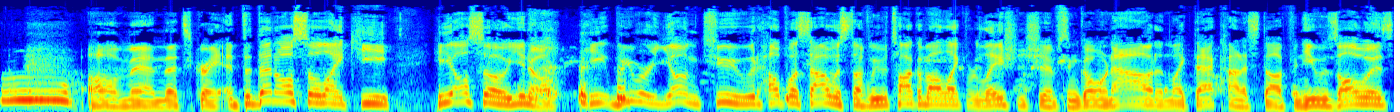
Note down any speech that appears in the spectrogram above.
Oh man, that's great. And then also like he he also, you know, he we were young too. He would help us out with stuff. We would talk about like relationships and going out and like that kind of stuff. And he was always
